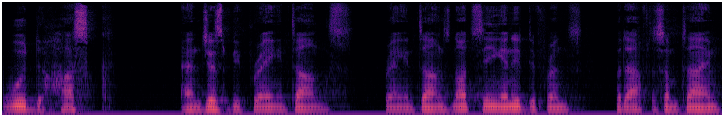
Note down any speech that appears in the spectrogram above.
wood husk and just be praying in tongues, praying in tongues, not seeing any difference. But after some time,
